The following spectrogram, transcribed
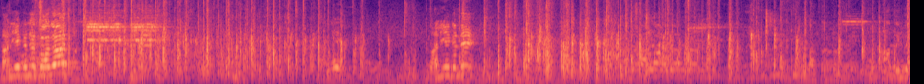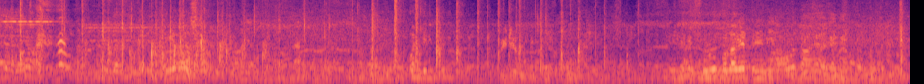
तालियाँ करने स्वागत। तालियाँ करने। शुरू बोला कि ट्रेनिंग हो कहाँ है आगे? काम कर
